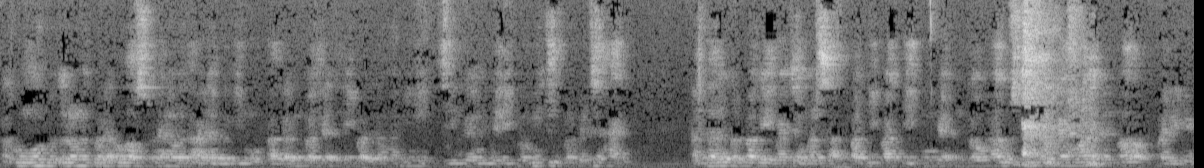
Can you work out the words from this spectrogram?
Aku mohon pertolongan kepada Allah Subhanahu Wa Taala bagimu agar engkau tidak terlibat dalam hal ini sehingga menjadi pemicu perpecahan antara berbagai macam masa parti-parti kemudian engkau harus memberikan wala dan barak kepadanya.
